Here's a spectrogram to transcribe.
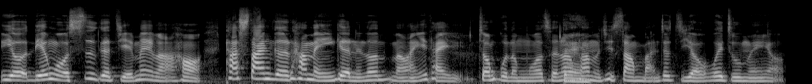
有连我四个姐妹嘛，哈，他三个他每一个人都买一台中古的摩托车让他们去上班，就只有慧珠没有。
